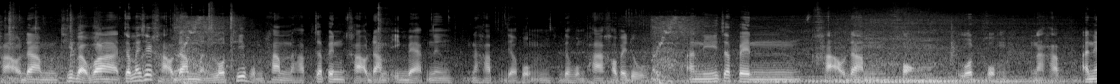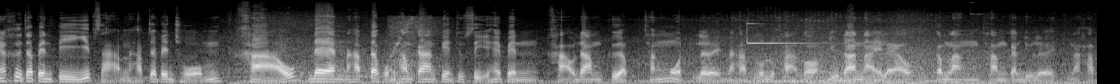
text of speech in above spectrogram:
ขาวดำที่แบบว่าจะไม่ใช่ขาวดำเหมือนรถที่ผมทำนะครับ จะเป็นขาวดำอีกแบบหนึ่งนะครับ เดี๋ยวผมเดี๋ยวผมพาเข้าไปดู อันนี้จะเป็นขาวดำของรถผม นะครับ อันนี้คือจะเป็นปี 23 นะครับ จะเป็นโฉมขาวแดงนะครับ แต่ผมทำการเปลี่ยนชุดสีให้เป็นขาวดำเกือบทั้งหมดเลยนะครับ รถลูกค้าก็อยู่ด้านในแล้วกำลังทำกันอยู่เลยนะครับ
